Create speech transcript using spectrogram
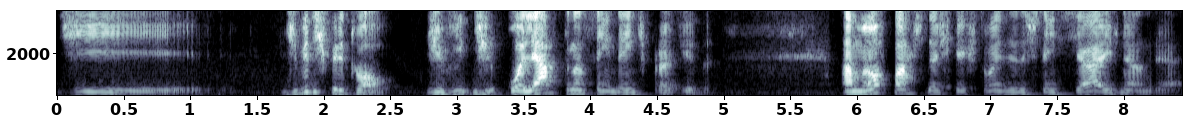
de de vida espiritual, de, de olhar transcendente para a vida. A maior parte das questões existenciais, né, André,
